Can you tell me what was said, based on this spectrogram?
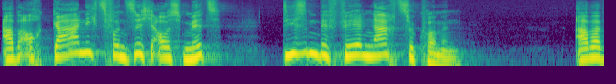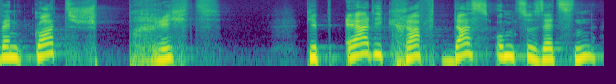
aber auch gar nichts von sich aus mit, diesem Befehl nachzukommen. Aber wenn Gott spricht, gibt er die Kraft, das umzusetzen,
